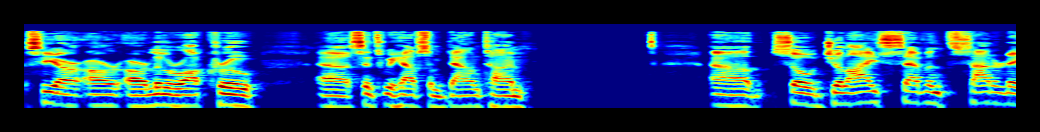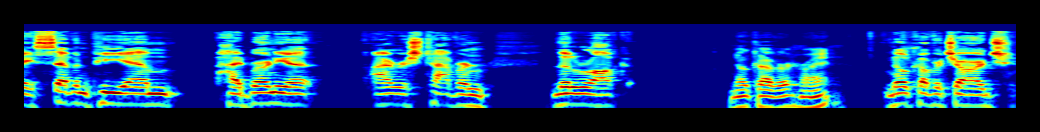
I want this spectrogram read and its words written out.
see our, our, our Little Rock crew uh, since we have some downtime. Uh, so July seventh, Saturday, seven p.m. Hibernia Irish Tavern, Little Rock. No cover, right? No cover charge.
